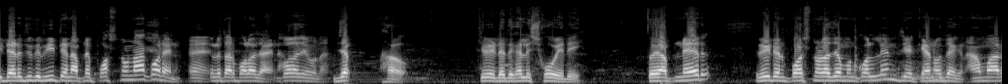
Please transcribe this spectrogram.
এটারে যদি রিটেন আপনি প্রশ্ন না করেন হ্যাঁ। তাহলে তার বলা যায় না। বলা যাবে না। যে হ্যাঁ। কেউ এটা দেখালে শো রে। তো আপনার রিটার্ন প্রশ্নটা যেমন করলেন যে কেন দেখেন আমার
